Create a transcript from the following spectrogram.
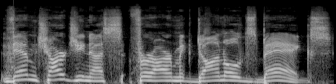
them charging us for our McDonald's bags.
